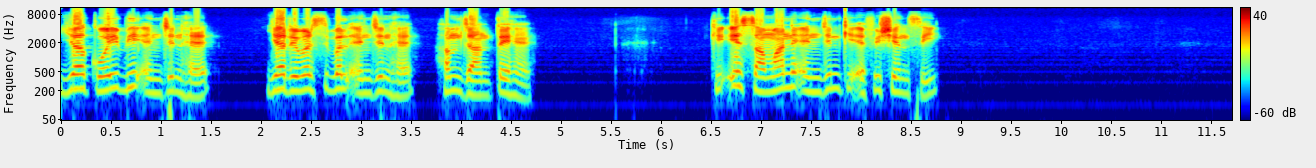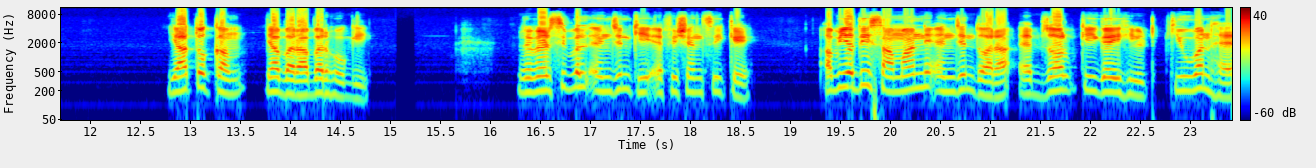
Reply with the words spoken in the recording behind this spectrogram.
यह कोई भी इंजन है, यह रिवर्सिबल इंजन है, हम जानते हैं कि इस सामान्य इंजन की एफिशिएंसी या तो कम या बराबर होगी। रिवर्सिबल इंजन की एफिशिएंसी के। अब यदि सामान्य इंजन द्वारा एब्जॉर्ब की गई हीट Q1 है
